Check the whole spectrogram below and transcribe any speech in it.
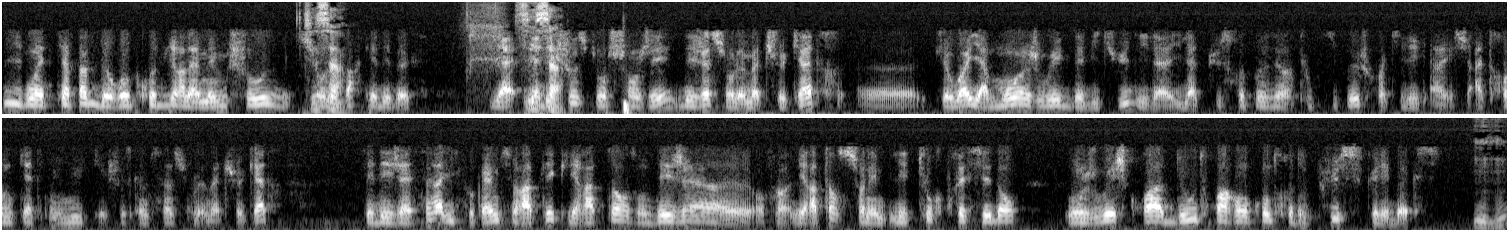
ils vont être capables de reproduire la même chose sur ça. le parquet des Bucks. Il y a, des choses qui ont changé. Déjà sur le match 4, euh, Kawhi a moins joué que d'habitude. Il a, il a pu se reposer un tout petit peu. Je crois qu'il est à 34 minutes, quelque chose comme ça sur le match 4. C'est déjà ça. Il faut quand même se rappeler que les Raptors ont déjà, euh, enfin les Raptors sur les, tours précédents ont joué, je crois, deux ou trois rencontres de plus que les Bucks. Mm-hmm.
